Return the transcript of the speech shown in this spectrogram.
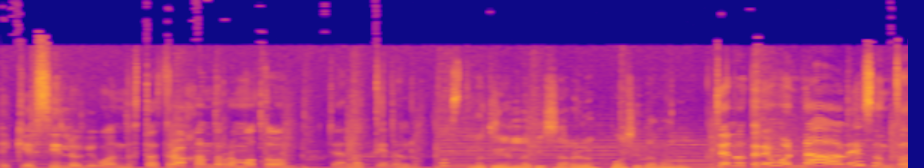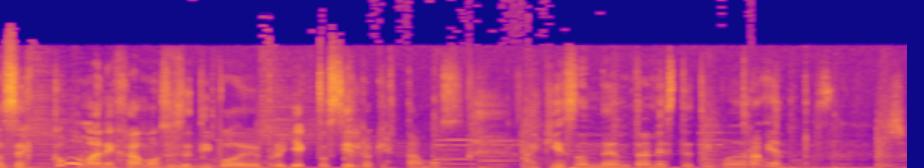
hay que decirlo que cuando estás trabajando remoto ya no tienes los post no tienen la pizarra y los post a mano. ya no tenemos nada de eso, entonces, ¿cómo manejamos ese tipo de proyectos si es lo que estamos? Aquí es donde entran este tipo de herramientas. Sí.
